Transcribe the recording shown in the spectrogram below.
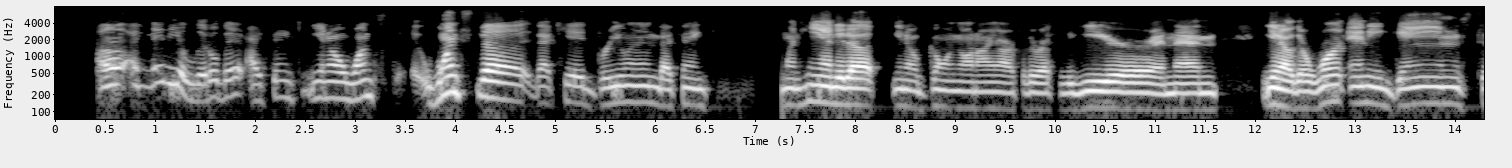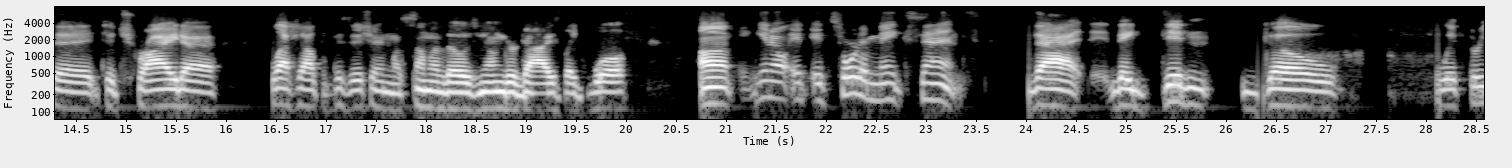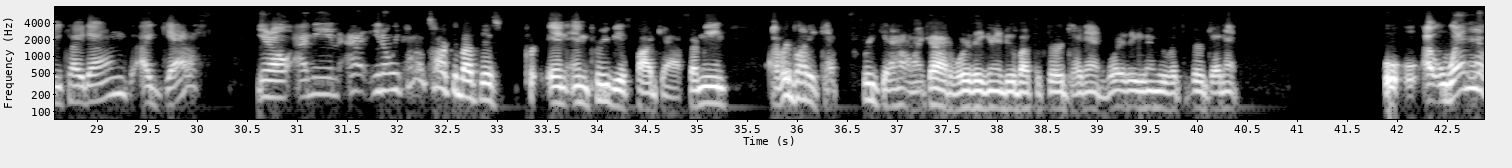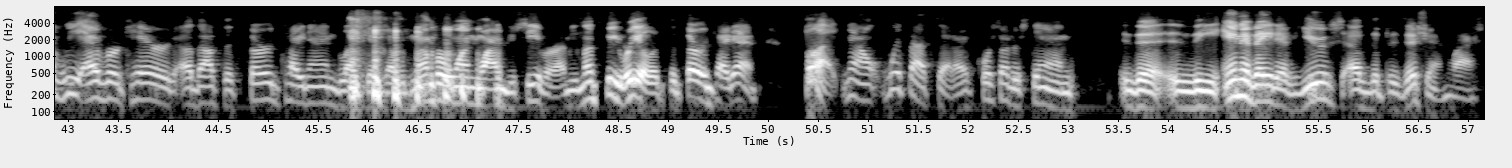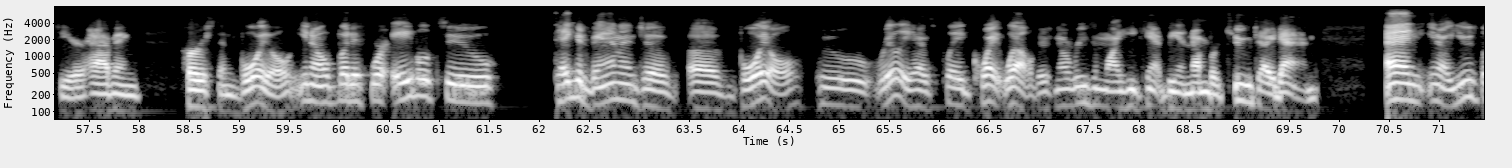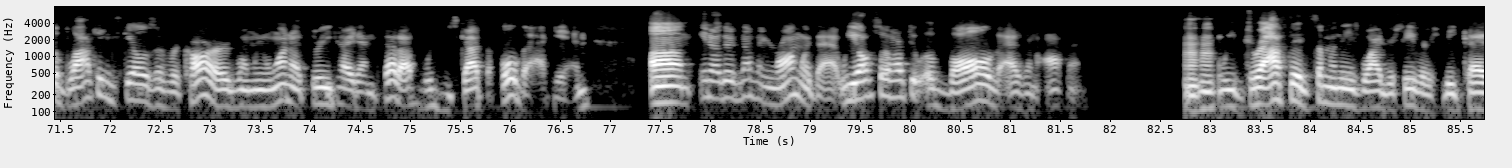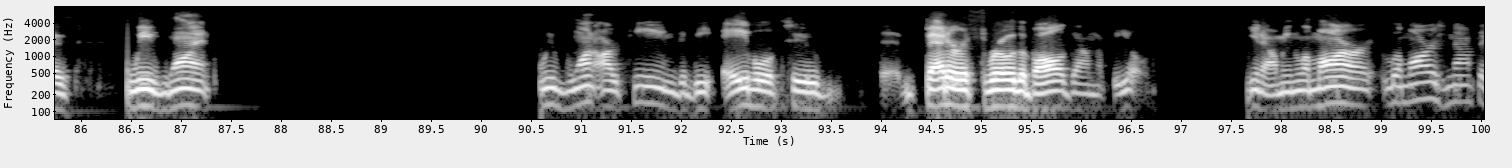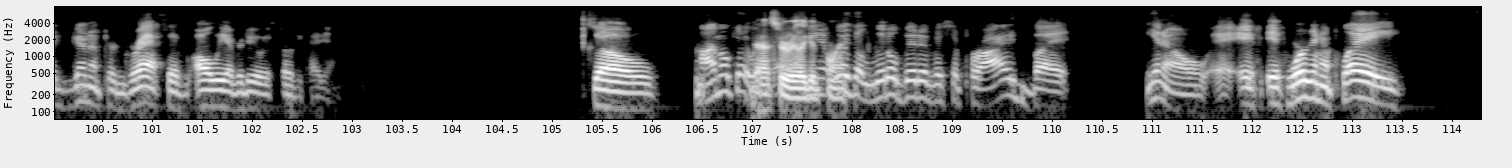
Uh, maybe a little bit. I think you know once once the that kid Breeland, I think when he ended up you know going on IR for the rest of the year, and then you know there weren't any games to to try to flesh out the position with some of those younger guys like Wolf. Um, you know, it, it sort of makes sense that they didn't go with three tight ends, I guess. You know, I mean, I, you know, we kind of talked about this in, in previous podcasts. I mean, everybody kept freaking out. Oh my God, what are they going to do about the third tight end? What are they going to do about the third tight end? Uh, when have we ever cared about the third tight end like a number one wide receiver? I mean, let's be real, it's the third tight end. But now, with that said, I of course understand the the innovative use of the position last year, having Hurst and Boyle. You know, but if we're able to take advantage of of Boyle, who really has played quite well, there's no reason why he can't be a number two tight end and you know use the blocking skills of Ricard when we want a three tight end setup. We just got the fullback in. Um, you know, there's nothing wrong with that. We also have to evolve as an offense. Mm-hmm. We've drafted some of these wide receivers because we want we want our team to be able to better throw the ball down the field you know, I mean, Lamar Lamar's not the, gonna progress if all we ever do is throw to tight end. So I'm okay with That's that. a really I mean, good point. It was a little bit of a surprise, but you know, if if we're gonna play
